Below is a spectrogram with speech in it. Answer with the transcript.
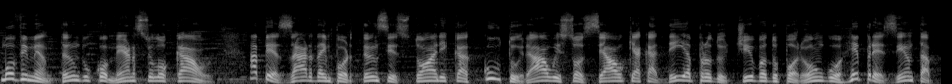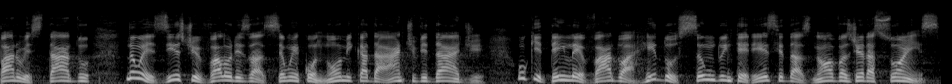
movimentando o comércio local. Apesar da importância histórica, cultural e social que a cadeia produtiva do porongo representa para o Estado, não existe valorização econômica da atividade, o que tem levado à redução do interesse das novas gerações.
